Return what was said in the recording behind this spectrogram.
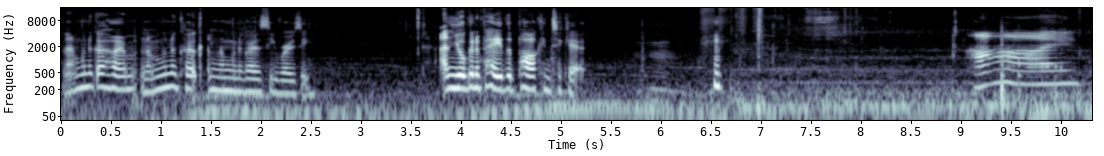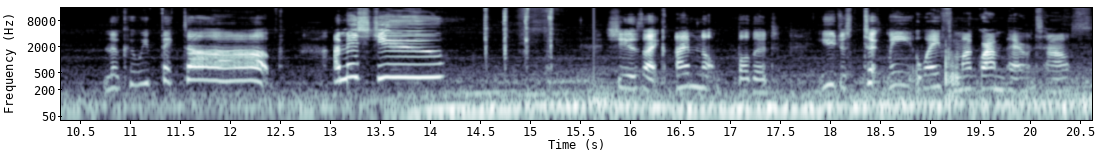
and I'm gonna go home, and I'm gonna cook, and I'm gonna go and see Rosie. And you're gonna pay the parking ticket. Hi, look who we picked up. I missed you. She was like, I'm not bothered. You just took me away from my grandparents' house.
